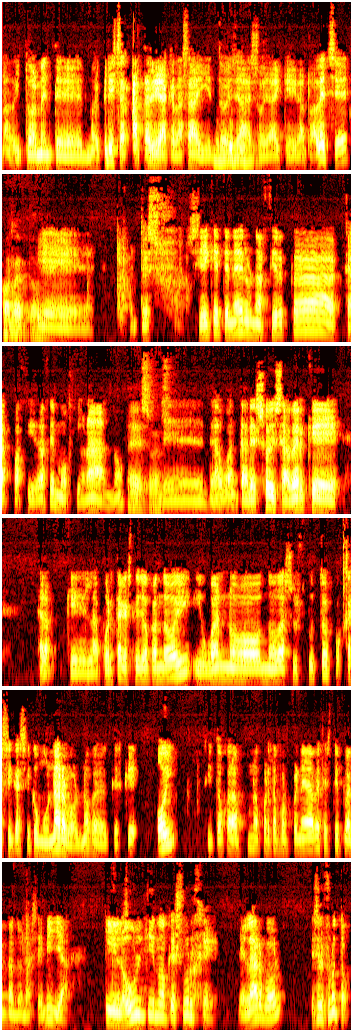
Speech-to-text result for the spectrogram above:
habitualmente no hay prisa, hasta el día que las hay, entonces ya eso ya hay que ir a toda leche. Correcto. Eh, entonces, sí hay que tener una cierta capacidad emocional, ¿no? Eso es. De, aguantar eso y saber que, claro, que la puerta que estoy tocando hoy igual no, no da sus frutos, pues casi casi como un árbol, ¿no? Que, es que hoy, si toco una puerta por primera vez, estoy plantando una semilla. Y lo último que surge del árbol es el fruto.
